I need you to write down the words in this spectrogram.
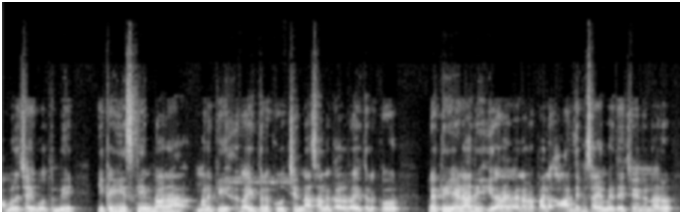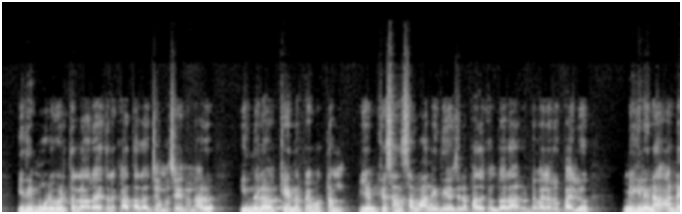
అమలు చేయబోతుంది. ఇక ఈ స్కీమ్ ద్వారా మనకి రైతులకు చిన్న సన్నకారు రైతులకు ప్రతి ఏడాది ఇరవై వేల రూపాయల ఆర్థిక సాయం అయితే చేయనున్నారు. ఇది మూడు విడతల్లో రైతుల ఖాతాలో జమ చేయనున్నారు. ఇందులో కేంద్ర ప్రభుత్వం పిఎం కిసాన్ సమాన్ నిధి యోజన పథకం ద్వారా రెండు వేల రూపాయలు మిగిలిన అంటే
